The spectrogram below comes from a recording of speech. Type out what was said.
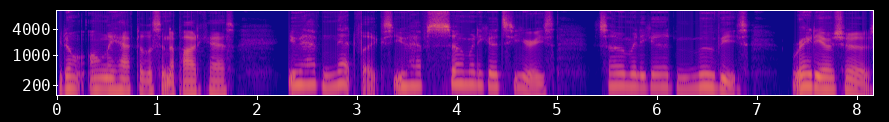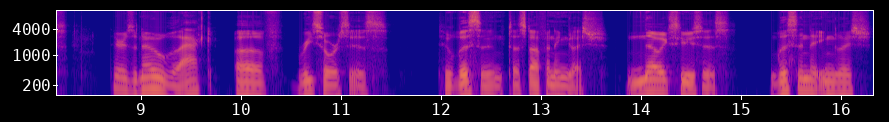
You don't only have to listen to podcasts. You have Netflix. You have so many good series, so many good movies, radio shows. There's no lack of resources to listen to stuff in English. No excuses. Listen to English.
